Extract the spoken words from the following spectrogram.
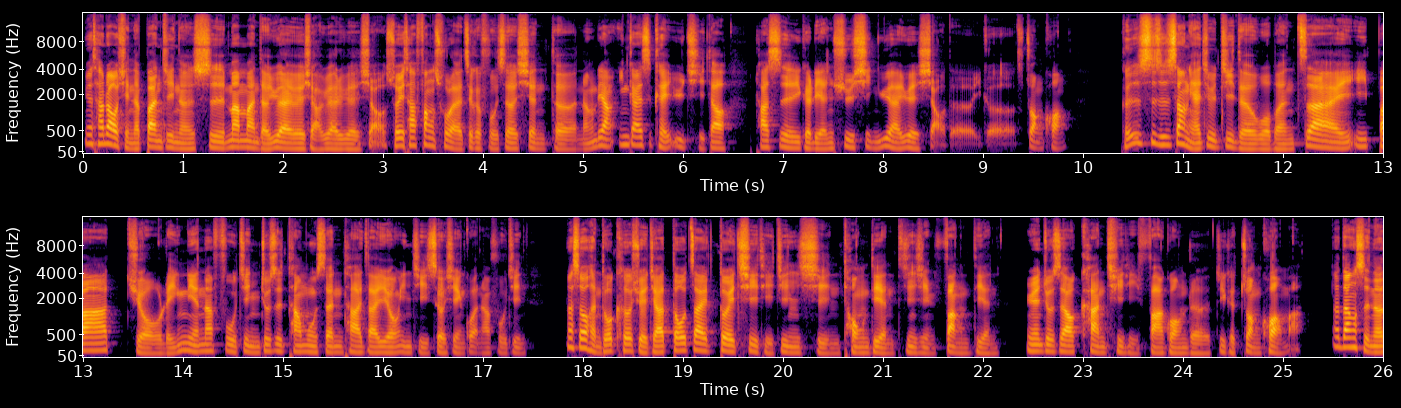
因为它绕行的半径呢是慢慢的越来越小，越来越小，所以它放出来这个辐射线的能量应该是可以预期到它是一个连续性越来越小的一个状况。可是事实上，你还记不记得我们在一八九零年那附近，就是汤姆森他在用阴极射线管那附近，那时候很多科学家都在对气体进行通电，进行放电。因为就是要看气体发光的这个状况嘛。那当时呢，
